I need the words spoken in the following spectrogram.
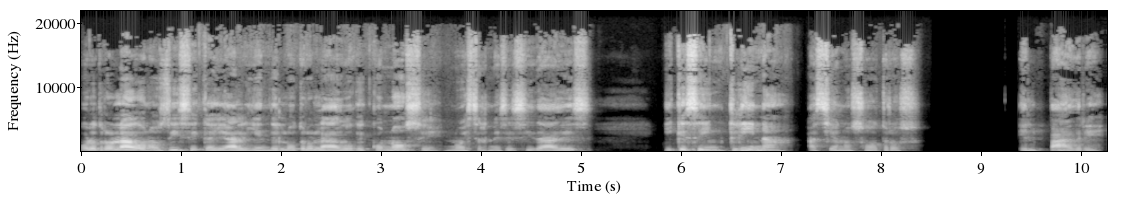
Por otro lado, nos dice que hay alguien del otro lado que conoce nuestras necesidades y que se inclina hacia nosotros. El Padre.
